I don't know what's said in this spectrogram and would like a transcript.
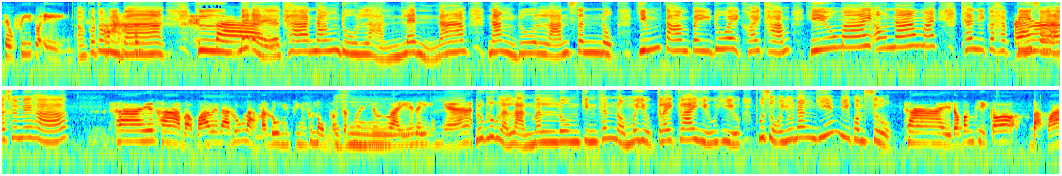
เซลฟี่ตัวเองอ๋อก็ต้องมีบ้าง คือแม่เอ๋แค่นั่งดูหลานเล่นน้ำนั่งดูหลานสนุก ยิ้มตามไปด้วยคอยถามหิวไหมเอาน้ำไหมแค่นี้ก็แฮปปี้ซะแล้วใช่ไหมคะ ใช่ค่ะ แบบว่าเวลาลูกหลานมาลุมกินขนมแล้วจะเหนื่อยอะไรอย่างเงี้ย ลูกๆหลานๆมาลุมกินขนมมาอยู่ใกล้ๆหิวๆผู้สูงอายุนั่งยิ้มมีความสุข ใช่ แล้วบางทีก็แบบว่า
